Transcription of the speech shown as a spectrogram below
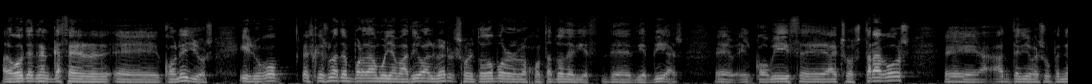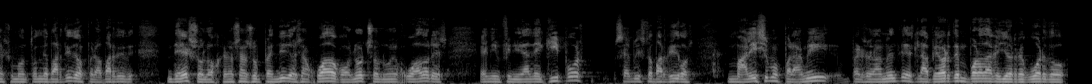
algo tendrán que hacer eh, con ellos. Y luego es que es una temporada muy llamativa al ver, sobre todo por los contratos de 10 de diez días. el COVID ha hecho estragos, han tenido que suspenderse un montón de partidos, pero aparte de eso, los que no se han suspendido se han jugado con 8 o 9 jugadores en infinidad de equipos se han visto partidos malísimos. Para mí, personalmente, es la peor temporada que yo recuerdo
